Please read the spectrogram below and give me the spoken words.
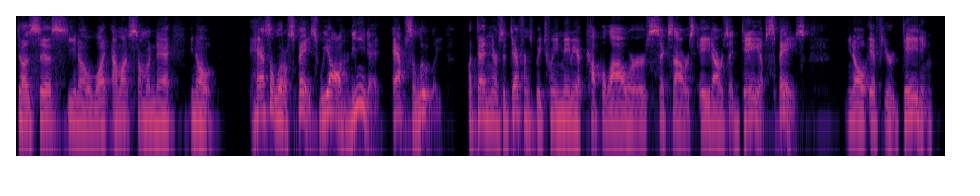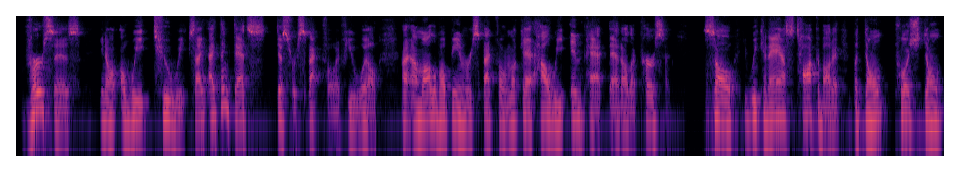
does this you know what i want someone that you know has a little space. We all need it, absolutely. But then there's a difference between maybe a couple hours, six hours, eight hours a day of space, you know, if you're dating versus, you know, a week, two weeks. I, I think that's disrespectful, if you will. I, I'm all about being respectful and look at how we impact that other person. So we can ask, talk about it, but don't push, don't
